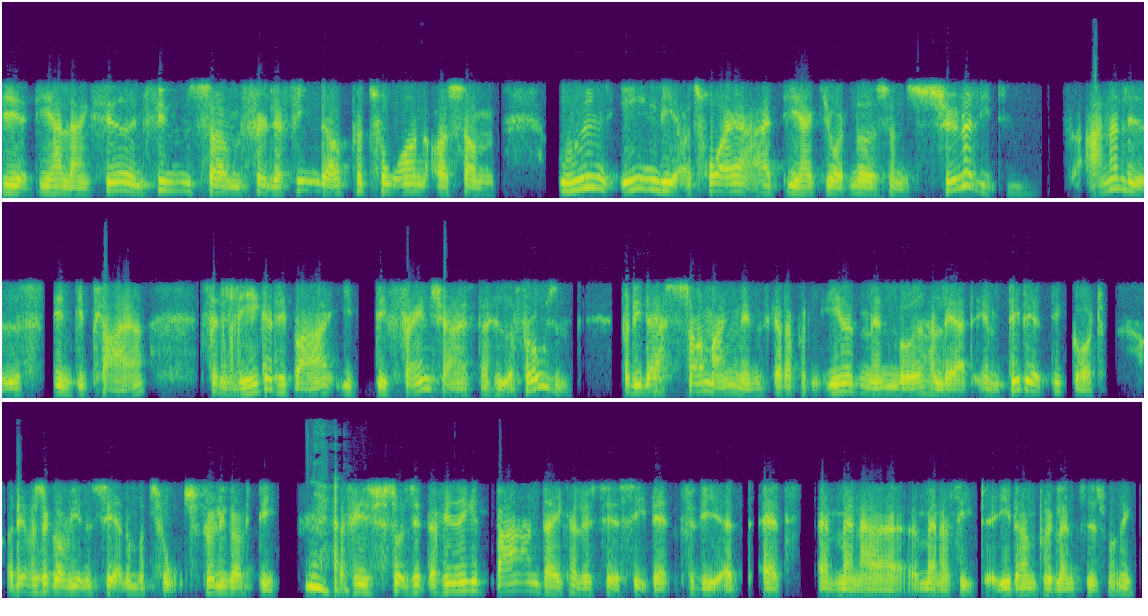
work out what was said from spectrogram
de, de har lanceret en film, som følger fint op på toren, og som uden egentlig, og tror jeg, at de har gjort noget sådan synderligt anderledes, end de plejer, så ligger det bare i det franchise, der hedder Frozen. Fordi der er så mange mennesker, der på den ene eller den anden måde har lært, at det der, det er godt. Og derfor så går vi ind og ser nummer to. Selvfølgelig gør vi det. Ja. Der, findes, der findes ikke et barn, der ikke har lyst til at se den, fordi at, at, at man, har, man har set etteren på et eller andet tidspunkt. Ikke?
